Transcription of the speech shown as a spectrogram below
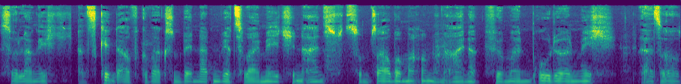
solange ich als Kind aufgewachsen bin, hatten wir zwei Mädchen, eins zum Saubermachen und eine für meinen Bruder und mich. Also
